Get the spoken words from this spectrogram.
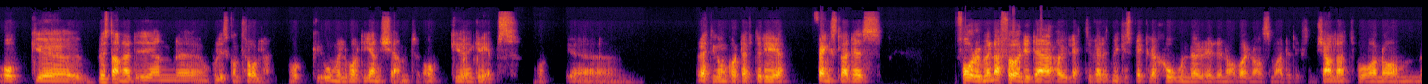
och eh, blev stannad i en eh, poliskontroll och omedelbart igenkänd och eh, greps. Och, rättegång kort efter det fängslades. Formerna för det där har ju lett till väldigt mycket spekulationer. Är det någon, var det någon som hade liksom kallat på honom?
